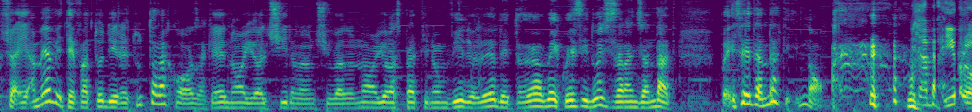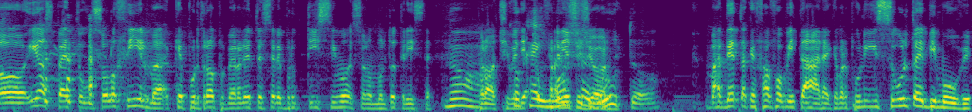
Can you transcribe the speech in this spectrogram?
cioè, a me avete fatto dire tutta la cosa che no io al cinema non ci vado no io l'aspetto in un video e ho detto eh, vabbè questi due ci saranno già andati poi siete andati no vabbè, io, io, aspetto un solo film che purtroppo mi hanno detto essere bruttissimo e sono molto triste no però ci vediamo fra dieci giorni brutto ma ha detto che fa vomitare, che è proprio un insulto ai B-movie.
